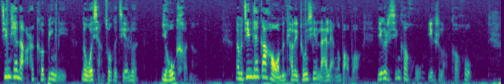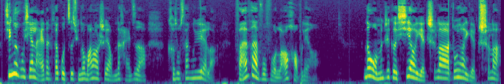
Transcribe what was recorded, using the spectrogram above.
今天的儿科病理，那我想做个结论，有可能。那么今天刚好我们调理中心来两个宝宝，一个是新客户，一个是老客户。新客户先来的，他给我咨询说：“王老师呀，我们的孩子啊，咳嗽三个月了，反反复复，老好不了。那我们这个西药也吃了，中药也吃了，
